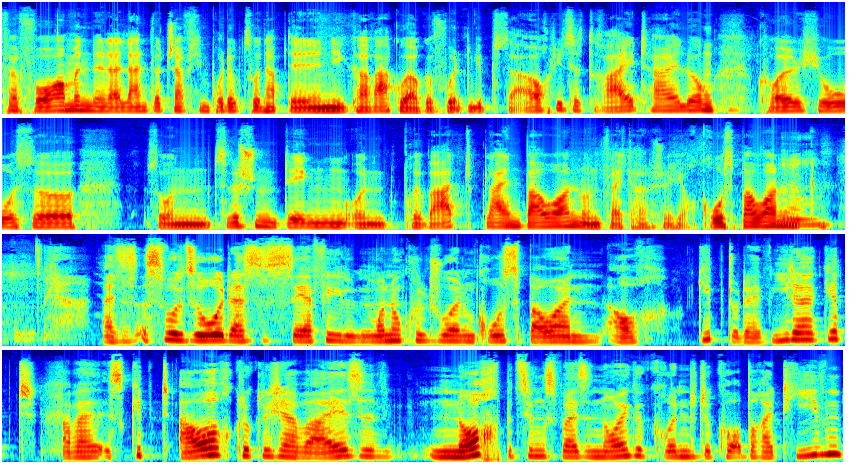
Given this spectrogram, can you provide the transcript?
für Formen der landwirtschaftlichen Produktion habt ihr in Nicaragua gefunden? Gibt es da auch diese Dreiteilung, Kolchose, so ein Zwischending und Privatkleinbauern und vielleicht natürlich auch Großbauern? Mhm. Also es ist wohl so, dass es sehr viele Monokulturen und Großbauern auch gibt oder wieder gibt. Aber es gibt auch glücklicherweise noch beziehungsweise neu gegründete Kooperativen.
